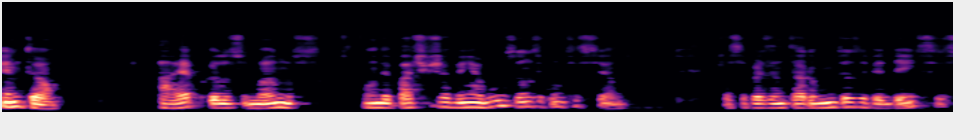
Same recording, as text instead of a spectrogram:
Então, a época dos humanos é um debate que já vem há alguns anos acontecendo. Já se apresentaram muitas evidências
